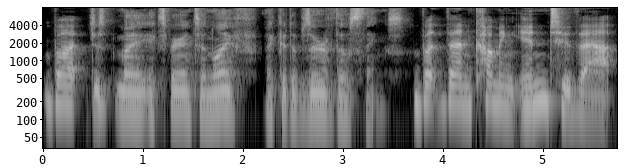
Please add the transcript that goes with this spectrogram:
but Just my experience in life, I could observe those things. but then coming into that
